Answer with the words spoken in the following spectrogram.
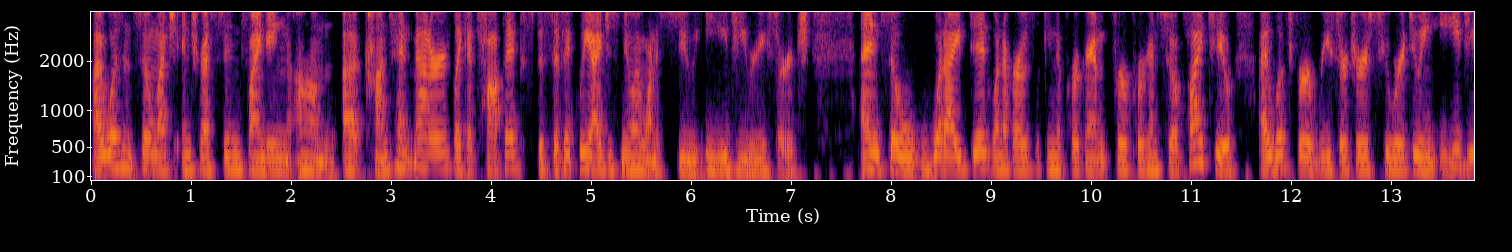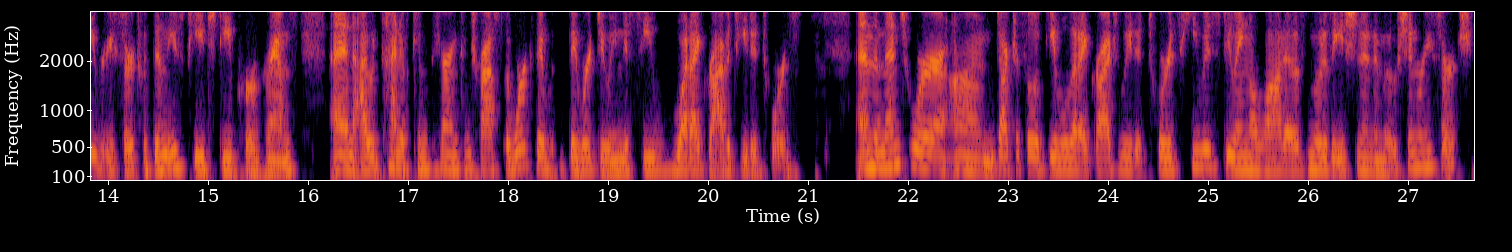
I wasn't so much interested in finding um, a content matter like a topic specifically. I just knew i wanted to do eeg research and so what I did whenever I was looking to program for programs to apply to, I looked for researchers who were doing EEG research within these PhD programs. And I would kind of compare and contrast the work they, they were doing to see what I gravitated towards. And the mentor, um, Dr. Philip Gable, that I graduated towards, he was doing a lot of motivation and emotion research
